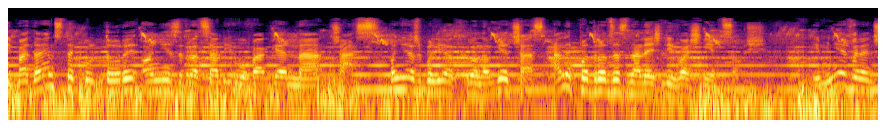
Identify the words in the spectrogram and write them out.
i badając te kultury, oni zwracali uwagę na czas, ponieważ byli od chronologii czas, ale po drodze znaleźli właśnie coś. I mnie wręcz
